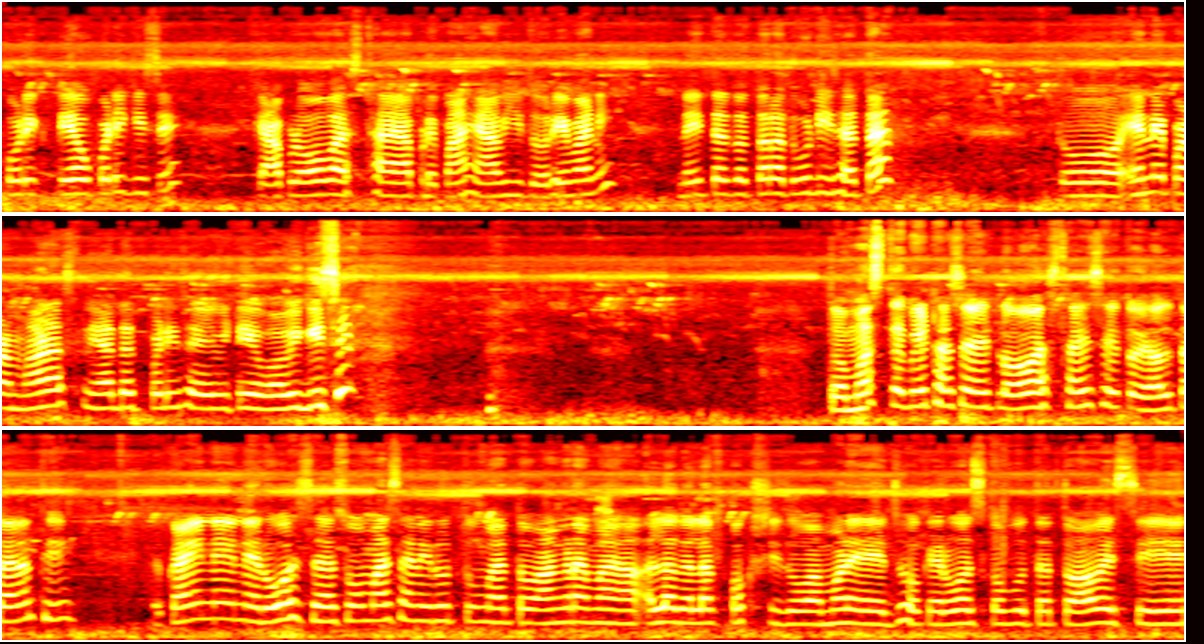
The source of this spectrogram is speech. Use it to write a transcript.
થોડીક ટેવ પડી ગઈ છે કે આપણો અવાજ થાય, આપણે પાસે આવી તો રહેવાની. નહીતર તો તરત ઉડી જતા. તો એને પણ માણસની આદત પડી જાય એવી ટેવ આવી ગઈ છે. તો મસ્ત બેઠા છે, એટલો અવાજ થાય છે તો એ હલતા નથી. તો કાંઈ નહીં ને રોજ ચોમાસાની ઋતુમાં તો આંગણામાં અલગ અલગ પક્ષી જોવા મળે. જો કે રોજ કબૂતર તો આવે છે.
